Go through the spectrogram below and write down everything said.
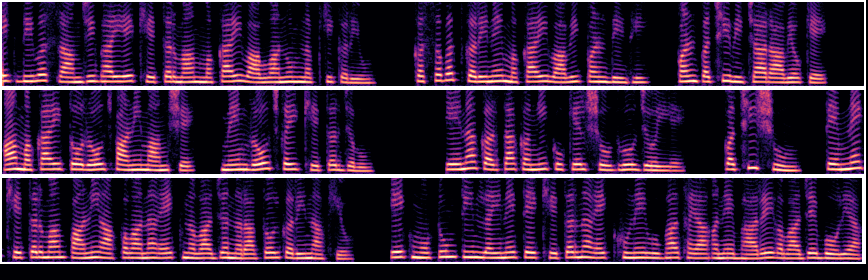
એક દિવસ રામજીભાઈએ ખેતરમાં મકાઈ વાવવાનું નક્કી કર્યું. કસરત કરીને મકાઈ વાવી પણ દીધી. પણ પછી વિચાર આવ્યો કે, આ મકાઈ તો રોજ પાણી માંગશે, મેં રોજ કઈ ખેતર જવું. એના કરતાં કંઈક ઉકેલ શોધવો જોઈએ. પછી શું? તેમને ખેતરમાં પાણી આપવાના એક નવા નરાતોલ કરી નાખ્યો. એક મોટું ટીન લઈને તે ખેતરના એક ખૂણે ઊભા થયા અને ભારે અવાજે બોલ્યા,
